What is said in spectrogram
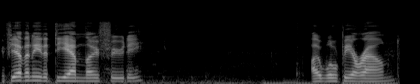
If you ever need a DM though, Foodie, I will be around.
